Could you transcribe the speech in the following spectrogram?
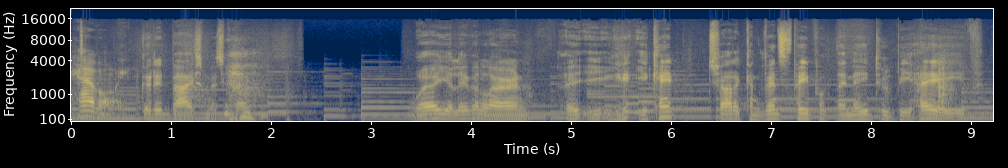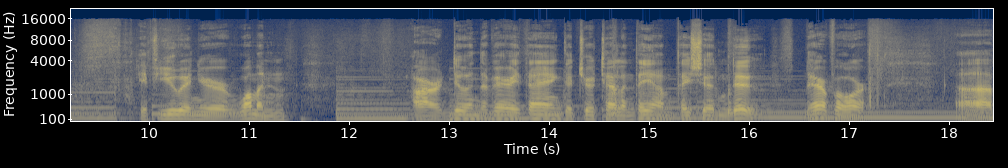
Haven't we? Good advice, Miss Kay. well, you live and learn. Uh, You, you- you can't try to convince people they need to behave if you and your woman are doing the very thing that you're telling them they shouldn't do. Therefore, uh,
